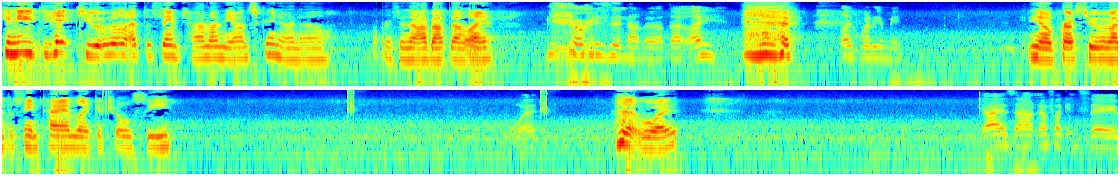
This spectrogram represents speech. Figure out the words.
Can you hit two of them at the same time on the on screen or no? Or is it not about that life? or is it not about that life? Like, what do you mean? you know, press two of them at the same time, like Control C. What? what? Guys, I don't know if I can save.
